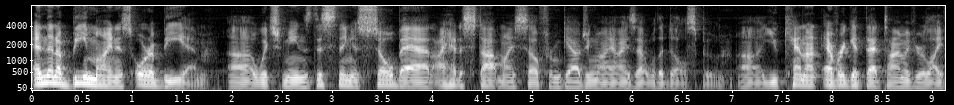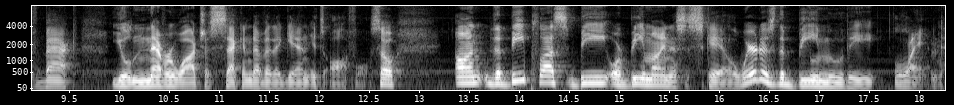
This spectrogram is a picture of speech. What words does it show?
And then a B minus or a BM, uh, which means this thing is so bad I had to stop myself from gouging my eyes out with a dull spoon. Uh, you cannot ever get that time of your life back. You'll never watch a second of it again. It's awful. So, on the B plus, B or B minus scale, where does the B movie land?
